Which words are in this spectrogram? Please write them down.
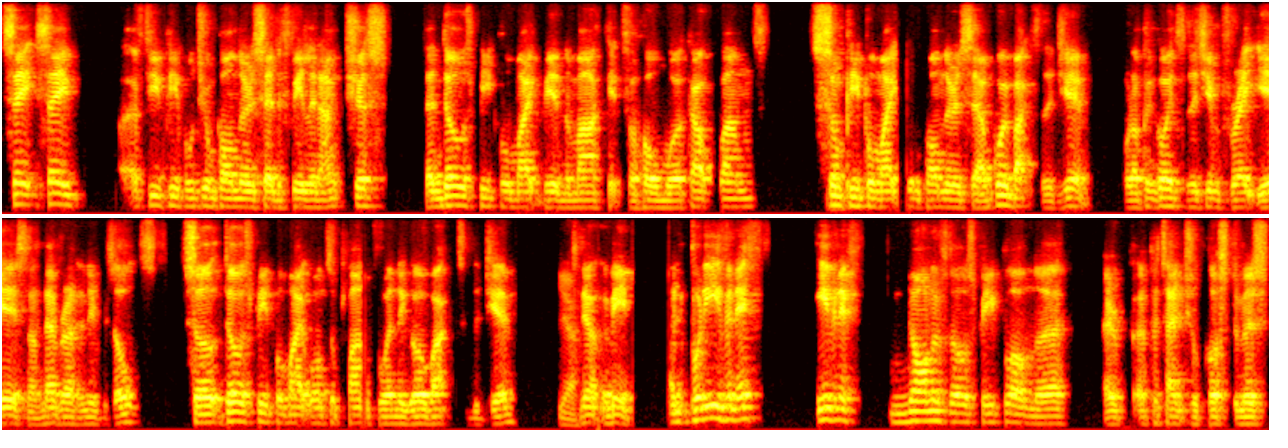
say, say a few people jump on there and say they're feeling anxious, then those people might be in the market for home workout plans. Some people might jump on there and say, I'm going back to the gym, but I've been going to the gym for eight years and I've never had any results. So those people might want to plan for when they go back to the gym. Yeah. You know what I mean? And but even if even if none of those people on there are, are potential customers,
